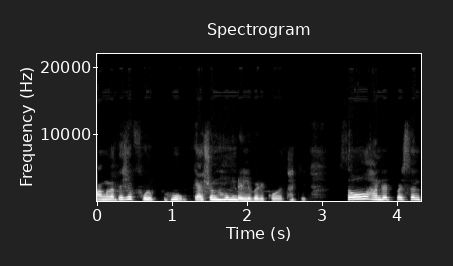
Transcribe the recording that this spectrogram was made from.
বাংলাদেশে full cash on home delivery করে থাকি। সো হান্ড্রেড পার্সেন্ট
